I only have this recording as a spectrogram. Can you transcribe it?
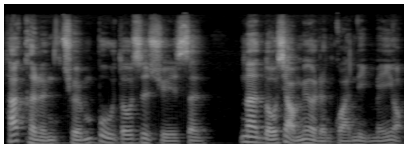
它可能全部都是学生。那楼下有没有人管理？没有。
